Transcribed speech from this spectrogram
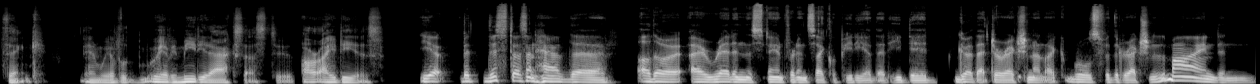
think. And we have we have immediate access to our ideas. Yeah but this doesn't have the although i read in the stanford encyclopedia that he did go that direction and like rules for the direction of the mind and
